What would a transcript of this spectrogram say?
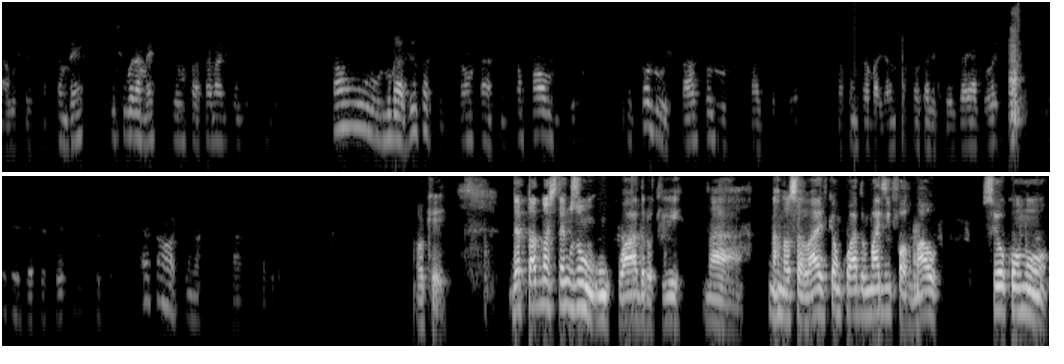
a última eleição também, e seguramente precisamos passar na de 2022. Então, no Brasil está assim. Então, pensar assim, em São Paulo, no Rio, em todo o estado, todos os estados brasileiros, nós estamos trabalhando para fortalecer os vereadores e eleger prefeitos e vice-prefeitos. Essa é uma rotina na nossa vida política. Ok. Deputado, nós temos um, um quadro aqui na, na nossa live, que é um quadro mais informal. O senhor, como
